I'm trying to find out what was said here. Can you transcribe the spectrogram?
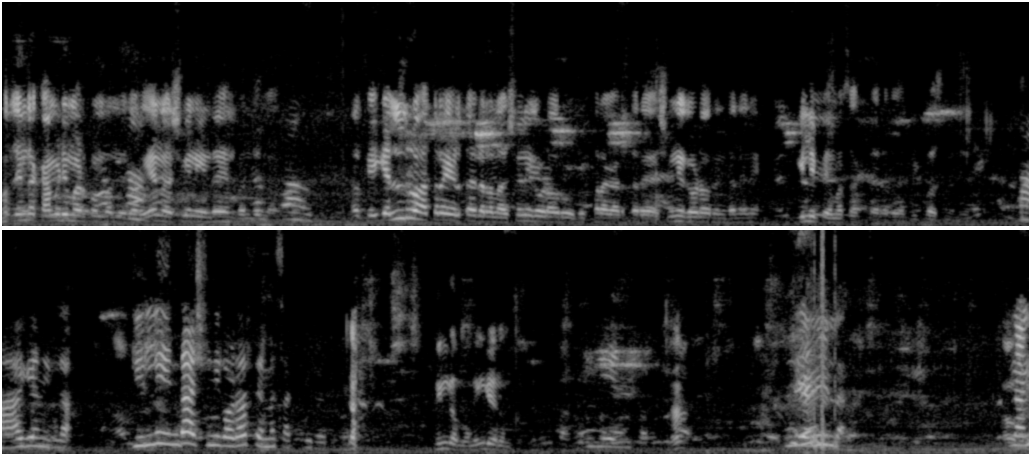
ಮೊದಲಿಂದ ಕಾಮಿಡಿ ಮಾಡ್ಕೊಂಡು ಬಂದಿದ್ದಾರೆ. ಏನ್ ಅಶ್ವಿನಿಯಿಂದ ಏನ್ ಬಂದಿಲ್ಲ? ಹೌದು. ಓಕೆ ಈಗ ಎಲ್ಲರೂ ಆತರ ಹೇಳ್ತಾ ಇದಾರಲ್ಲ ಅಶ್ವಿನಿ ಗೌಡ ಅವರು ಸೂಪರ್ ಆಗಿ ಆಡ್ತಾರೆ. ಅಶ್ವಿನಿ ಗೌಡ ಅವರಿಂದನೇ ಗಿಲ್ಲಿ ಫೇಮಸ್ ಆಗ್ತಾ ಇರೋದು ಬಿಗ್ ಬಾಸ್ನಲ್ಲಿ. ಹಾಗೇನಿಲ್ಲ. ಗಿಲ್ಲಿಯಿಂದ ಅಶ್ವಿನಿ ಗೌಡ ಅವ್ರು ಫೇಮಸ್ ಆಗ್ತಿರೋದು. ನಿಂಗಮ್ಮ ನಿಂಗೆ ಏನನ್ಸುತ್ತೆ ಹಾ? ಏನಿಲ್ಲ. ನನ್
